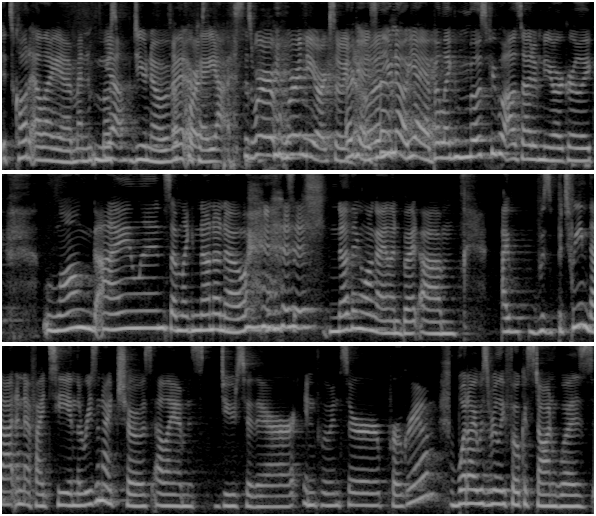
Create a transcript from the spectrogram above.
it's called LIM. And most, Yeah. do you know of it? Of course. Okay. Yeah. Because we're we're in New York, so we Okay. know. So you know, yeah, yeah. But like most people outside of New York are like, Long Island. So I'm like, no, no, no. Nothing Long Island. But um, I was between that and FIT. And the reason I chose LIM is due to their influencer program. What I was really focused on was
